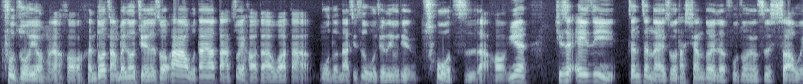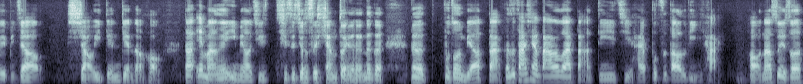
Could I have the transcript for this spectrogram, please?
副作用啊，吼，很多长辈都觉得说啊，我当然要打最好的，我要打莫德纳。其实我觉得有点错字啊，吼，因为其实 AZ 真正来说，它相对的副作用是稍微比较小一点点的，吼。那 mRNA 疫苗其其实就是相对的那个那个副作用比较大，可是它现在大家都在打第一剂，还不知道厉害，好，那所以说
